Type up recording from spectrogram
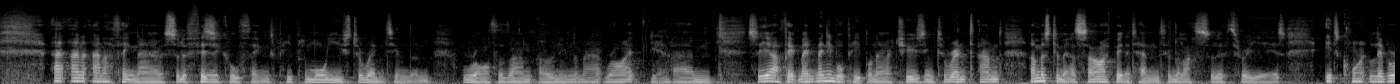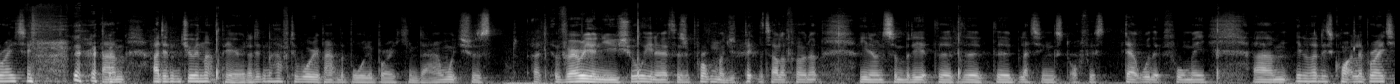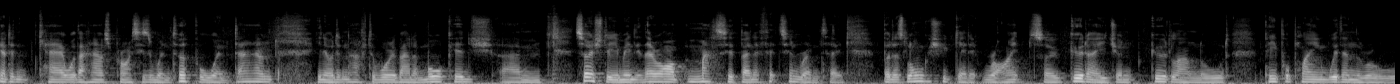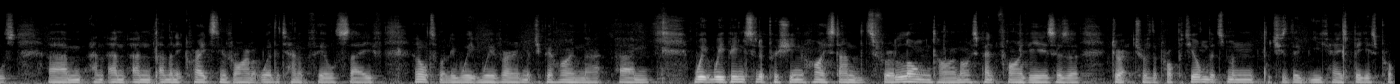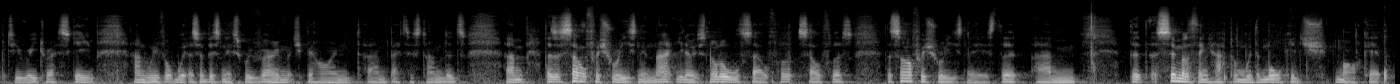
and, and and I think now sort of physical things, people are more used to renting them rather than owning them outright. Yeah. Um, so yeah, I think many more people now are choosing to rent, and I must admit, so I've been a tenant in the last sort of three years. It's quite liberating. um, I didn't during that period. I didn't have to worry about the boiler breaking down, which was uh, very unusual. You know, if there's a problem, I just pick the telephone up, you know, and somebody at the, the, the lettings office dealt with it for me. Um, you know, that is quite liberating. I didn't care whether house prices went up or went down. You know, I didn't have to worry about a mortgage. Um, so actually, I mean, there are massive benefits in renting, but as long as you get it right, so good agent, good landlord, people playing within the rules, um, and, and, and, and then it creates an environment where the tenant feels safe. And ultimately, we, we're very much behind that. Um, we, we've been sort of pushing high standards for a long time. I spent five years as a director of the Property Ombudsman, which is the UK's biggest property redress scheme, and we've, as a business, we're very much behind um, better standards. Um, there's a selfish reason in that. You know, it's not all self selfless. The selfish reason is that um, that a similar thing happened with the mortgage market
